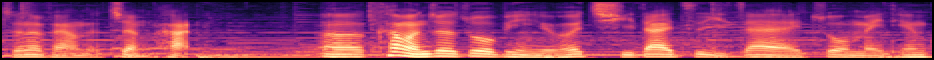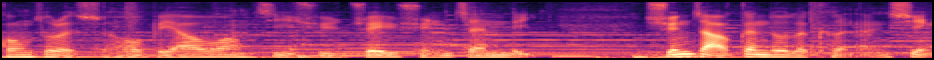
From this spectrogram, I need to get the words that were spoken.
真的非常的震撼。呃，看完这个作品，也会期待自己在做每天工作的时候，不要忘记去追寻真理，寻找更多的可能性。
